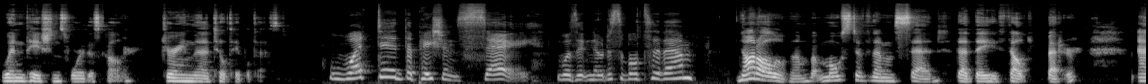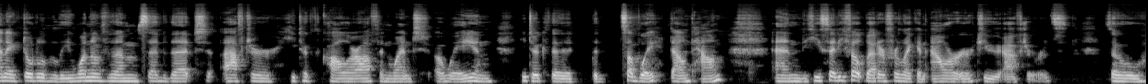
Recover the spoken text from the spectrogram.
when patients wore this collar during the tilt table test. What did the patients say? Was it noticeable to them? Not all of them, but most of them said that they felt better anecdotally, one of them said that after he took the collar off and went away and he took the, the subway downtown and he said he felt better for like an hour or two afterwards. So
